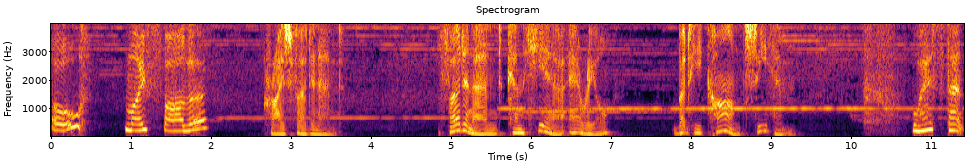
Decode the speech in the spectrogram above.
Oh, my father? cries Ferdinand. Ferdinand can hear Ariel, but he can't see him. Where's that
